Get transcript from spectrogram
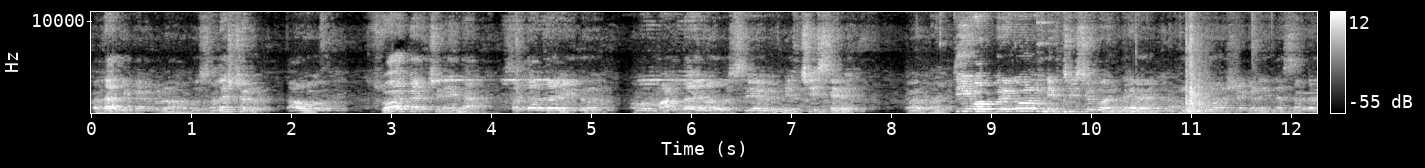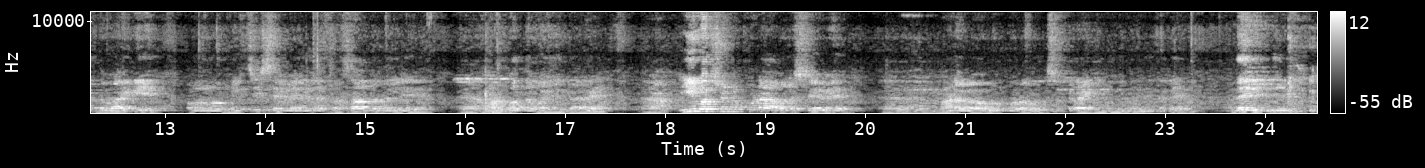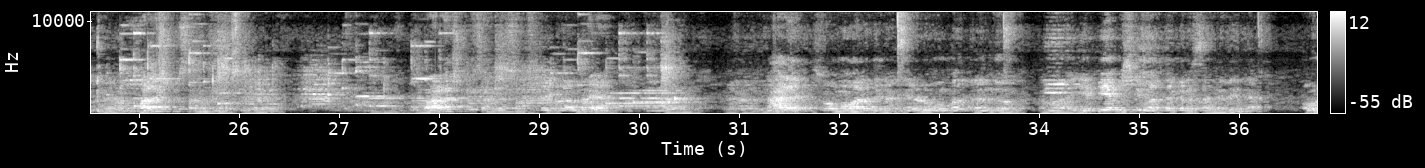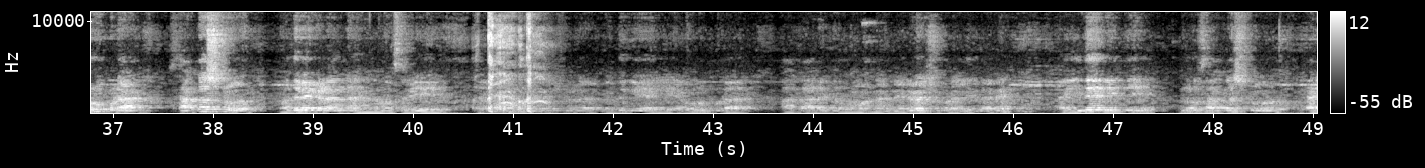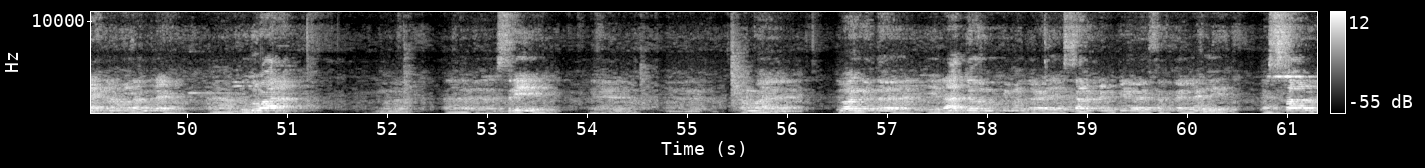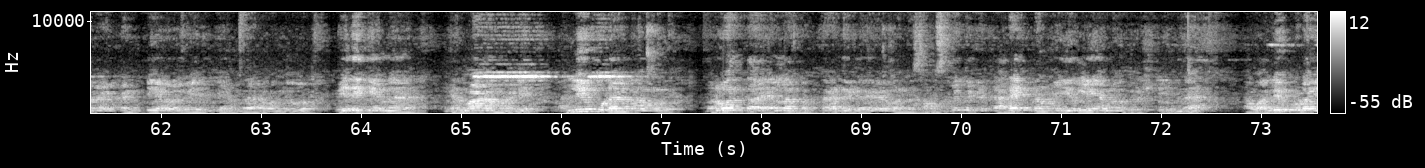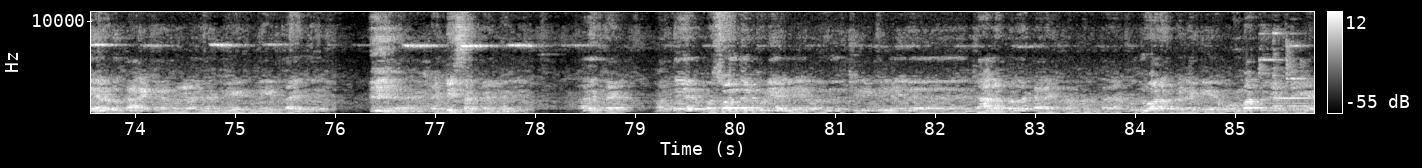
ಪದಾಧಿಕಾರಿಗಳು ಹಾಗೂ ಸದಸ್ಯರು ತಾವು ಸ್ವಖರ್ಚಿನಿಂದ ಸತತ ಇದು ಅವರು ಮಾಡ್ತಾ ಇರೋದು ಸೇವೆ ಮಿರ್ಚಿ ಸೇವೆ. ಪ್ರತಿಯೊಬ್ಬರಿಗೂ ಮಿರ್ಚಿ ಸಿಗುವಂತೆ ಮೂರು ವರ್ಷಗಳಿಂದ ಸತತವಾಗಿ ಅವರು ಮಿರ್ಚಿ ಸೇವೆಯನ್ನು ಪ್ರಸಾದದಲ್ಲಿ ಮಾಡ್ಕೊತಾ ಬಂದಿದ್ದಾರೆ. ಈ ವರ್ಷನೂ ಕೂಡ ಅವರ ಸೇವೆ ಮಾಡಲು ಅವರು ಕೂಡ ಉತ್ಸುಕರಾಗಿ ಮುಂದೆ ಬಂದಿದ್ದಾರೆ. ಅದೇ ರೀತಿ ಬಹಳಷ್ಟು ಸಂಘ ಸಂಸ್ಥೆಗಳು, ಬಹಳಷ್ಟು ಸಂಘ ಸಂಸ್ಥೆಗಳು ಅಂದರೆ ನಾಳೆ ಸೋಮವಾರ ದಿನ ಎರಡು ಒಂಬತ್ತರಂದು ನಮ್ಮ ಎ ಪಿ ಎಂ ಸಿ ವರ್ತಕರ ಸಂಘದಿಂದ ಅವರು ಕೂಡ ಸಾಕಷ್ಟು ಮದುವೆಗಳನ್ನು ನಮ್ಮ ಶ್ರೀ ಗದ್ದುಗೆಯಲ್ಲಿ ಅವರು ಕೂಡ ಆ ಕಾರ್ಯಕ್ರಮವನ್ನು ನೆರವೇರಿಸಿಕೊಡಲಿದ್ದಾರೆ. ಇದೇ ರೀತಿ ಇನ್ನೂ ಸಾಕಷ್ಟು ಕಾರ್ಯಕ್ರಮಗಳಂದರೆ ಬುಧವಾರ ಶ್ರೀ ನಮ್ಮ ದಿವಂಗತ ಈ ರಾಜ್ಯದ ಮುಖ್ಯಮಂತ್ರಿಗಳ ಎಸ್ ಆರ್ ಕಂಠಿ ಅವರ ಸರ್ಕಲ್ನಲ್ಲಿ ಎಸ್ ಆರ್ ಕಂಠಿ ಅವರ ವೇದಿಕೆ ಅಂತ ಒಂದು ವೇದಿಕೆಯನ್ನು ನಿರ್ಮಾಣ ಮಾಡಿ, ಅಲ್ಲಿಯೂ ಕೂಡ ನಾವು ಬರುವಂಥ ಎಲ್ಲ ಭಕ್ತಾದಿಗಳಿಗೆ ಒಂದು ಸಾಂಸ್ಕೃತಿಕ ಕಾರ್ಯಕ್ರಮ ಇರಲಿ ಅನ್ನೋ ದೃಷ್ಟಿಯಿಂದ ನಾವು ಅಲ್ಲಿಯೂ ಕೂಡ ಎರಡು ಕಾರ್ಯಕ್ರಮಗಳನ್ನು ನೀಡ್ತಾ ಇದ್ದೇವೆ. ಕಂಠಿ ಸರ್ಕಲ್ನಲ್ಲಿ. ಅದಕ್ಕೆ ಮತ್ತೆ ಬಸವಂತರ ಗುಡಿಯಲ್ಲಿ ಒಂದು ಕಿರಿಕಿರಿ ಜಾನಪದ ಕಾರ್ಯಕ್ರಮ ಅಂತ ಬುಧವಾರ ಬೆಳಗ್ಗೆ ಒಂಬತ್ತು ಗಂಟೆಗೆ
